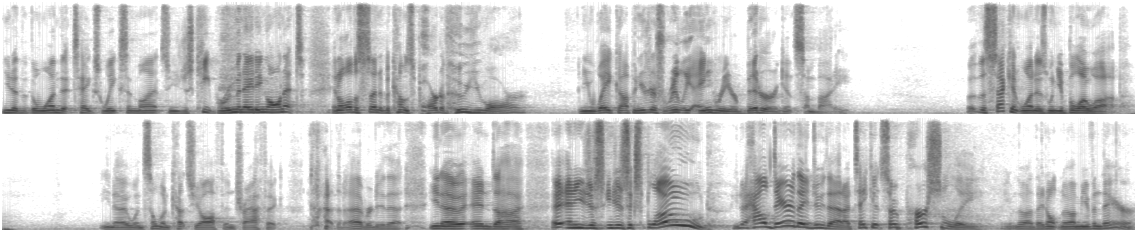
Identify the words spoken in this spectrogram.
You know, the one that takes weeks and months, and you just keep ruminating on it, and all of a sudden it becomes part of who you are. And you wake up and you're just really angry or bitter against somebody. The second one is when you blow up you know, when someone cuts you off in traffic. Not that I ever do that, you know, and, uh, and you, just, you just explode. You know, how dare they do that? I take it so personally, even though they don't know I'm even there.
